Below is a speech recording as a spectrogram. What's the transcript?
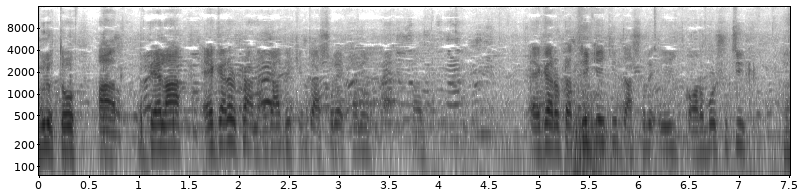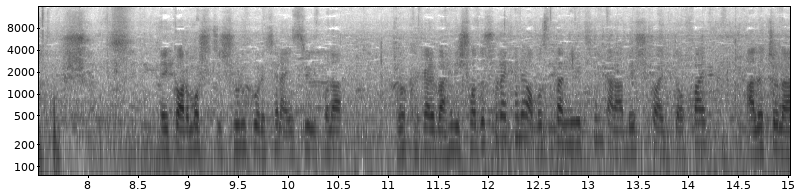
মূলত বেলা এগারোটা নাগাদে কিন্তু আসলে এখানে এগারোটা থেকেই কিন্তু আসলে এই কর্মসূচি এই কর্মসূচি শুরু করেছেন আইন শৃঙ্খলা রক্ষাকারী বাহিনীর সদস্যরা এখানে অবস্থান নিয়েছেন। তারা বেশ কয়েক দফায় আলোচনা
